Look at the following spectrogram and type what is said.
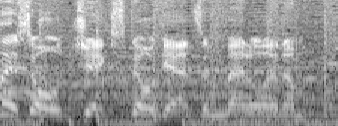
This old chick still got some metal in him.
